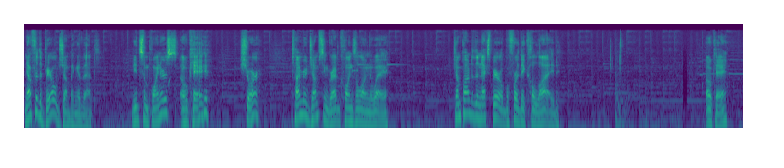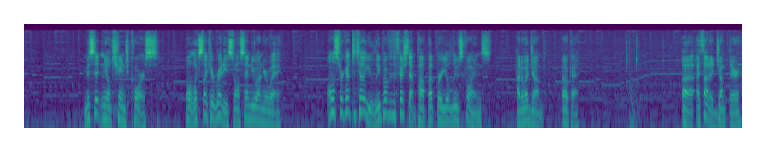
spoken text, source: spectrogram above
Now for the barrel jumping event. Need some pointers? Okay. Sure. Time your jumps and grab coins along the way. Jump onto the next barrel before they collide. Okay. Miss it and you'll change course. Well, it looks like you're ready, so I'll send you on your way. Almost forgot to tell you, leap over the fish that pop up or you'll lose coins. How do I jump? Okay. Uh, I thought I jumped there.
